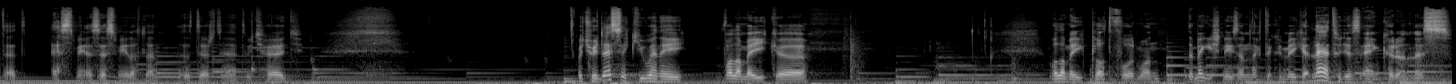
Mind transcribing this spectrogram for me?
Tehát eszmé, ez eszméletlen ez a történet, úgyhogy... Úgyhogy lesz egy Q&A valamelyik uh, valamelyik platformon, de meg is nézem nektek, hogy melyiket. Lehet, hogy az Anchor-ön lesz.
